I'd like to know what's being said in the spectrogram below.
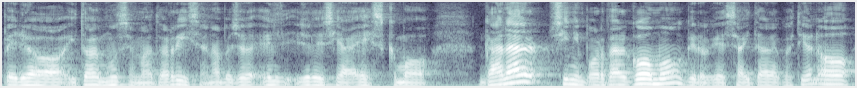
pero, y todo el mundo se mató de risa, ¿no? Pero yo, él, yo le decía, es como ganar sin importar cómo, creo que es ahí toda la cuestión, o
